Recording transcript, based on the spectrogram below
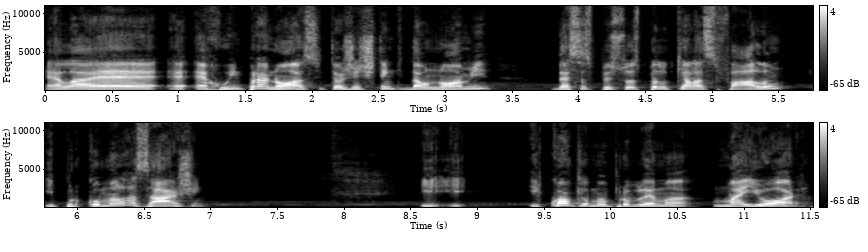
ela é, é, é ruim para nós. Então a gente tem que dar o nome dessas pessoas pelo que elas falam e por como elas agem. E, e, qual que é o meu problema maior?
